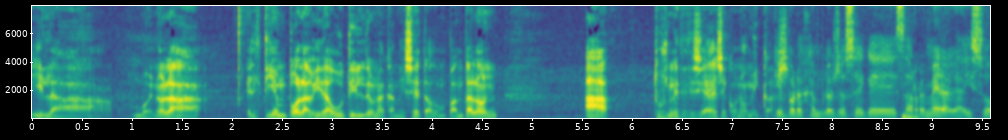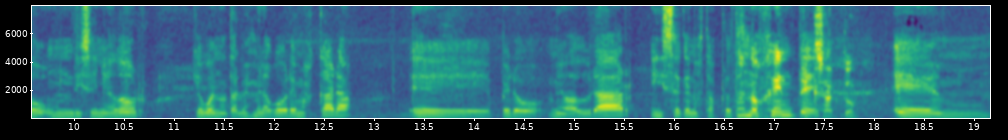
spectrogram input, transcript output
y la. Bueno, la. el tiempo, la vida útil de una camiseta o de un pantalón a tus necesidades económicas. Que por ejemplo, yo sé que esa remera la hizo un diseñador, que bueno, tal vez me la cobre más cara, eh, pero me va a durar y sé que no está explotando gente. Exacto. Em,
